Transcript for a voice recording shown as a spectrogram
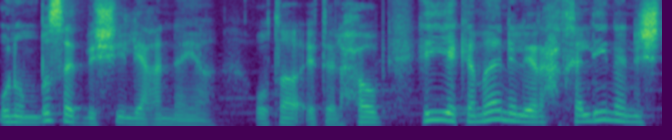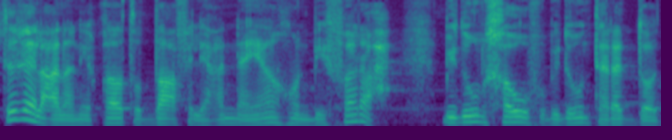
وننبسط بالشي اللي عنا إياه وطاقة الحب هي كمان اللي رح تخلينا نشتغل على نقاط الضعف اللي عنا اياهم بفرح بدون خوف وبدون تردد.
